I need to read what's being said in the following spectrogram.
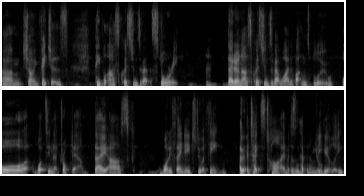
um, showing features, people ask questions about the story. Hmm. They don't ask questions about why the button's blue or what's in that drop down. They ask, what if they need to do a thing? Oh, it takes time. It doesn't happen immediately.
